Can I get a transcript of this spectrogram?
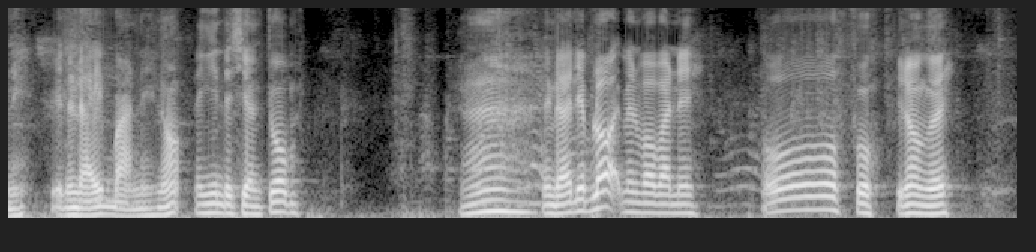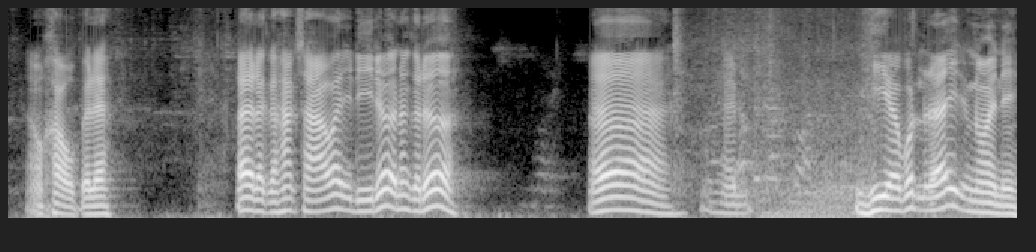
านนี่เป็นจังไดบ้านนี่เนาะได้ยินแต่เสียงโจมอ่าจังไดเรียบร้อยแม่นบ่บ้านนี้โอ้ฟูพี่น้องเอ้ยเอาเข้าไปแล้วได้แล้วก็รักษาไว้ดีเด้อนั่นก็เด้อเออให้เฮียบดเลยจังหน่อยนี่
